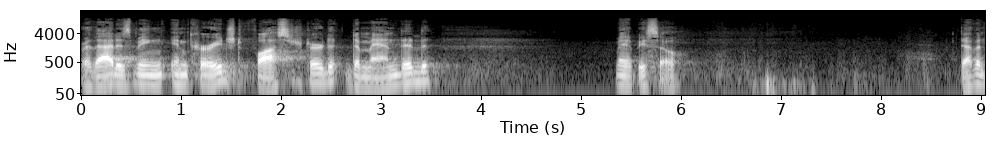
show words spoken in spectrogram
where that is being encouraged, fostered, demanded? May it be so. Devin?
